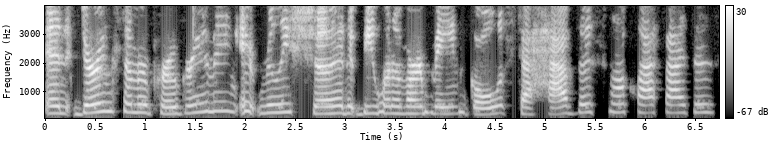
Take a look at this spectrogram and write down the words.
And during summer programming, it really should be one of our main goals to have those small class sizes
